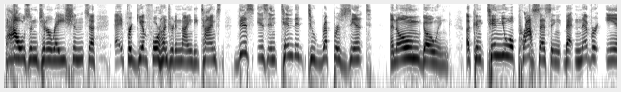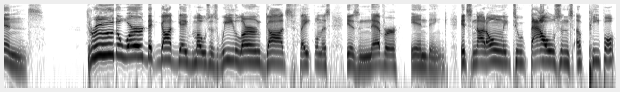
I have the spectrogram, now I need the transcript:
thousand generations uh, forgive 490 times. This is intended to represent an ongoing, a continual processing that never ends. Through the word that God gave Moses, we learn God's faithfulness is never ending. It's not only to thousands of people,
